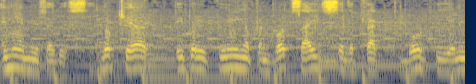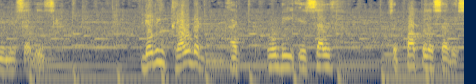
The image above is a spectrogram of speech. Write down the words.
MEMU services? Look here, people queuing up on both sides of the track to board the MEMU service. Getting crowded at OD itself is a popular service.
